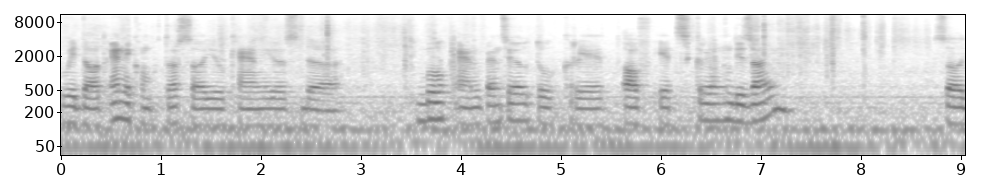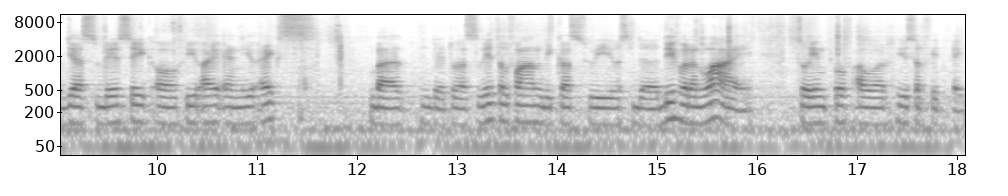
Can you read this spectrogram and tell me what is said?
without any computer so you can use the book and pencil to create of its screen design. So just basic of UI and UX but that was little fun because we used the different way to improve our user feedback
